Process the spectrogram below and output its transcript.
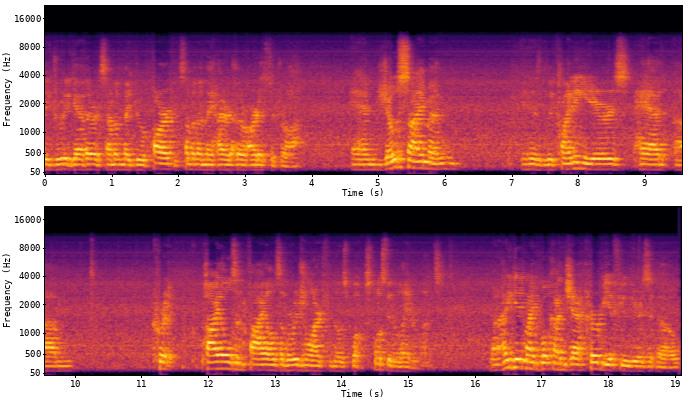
they drew together, and some of them they drew apart, and some of them they hired other artists to draw. And Joe Simon, in his declining years, had um, piles and piles of original art from those books, mostly the later ones. When I did my book on Jack Kirby a few years ago,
